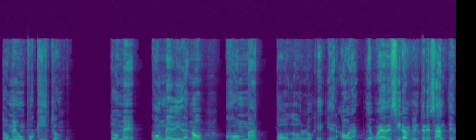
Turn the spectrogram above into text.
tome un poquito, tome con medida. No, coma todo lo que quiera. Ahora, le voy a decir algo interesante.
